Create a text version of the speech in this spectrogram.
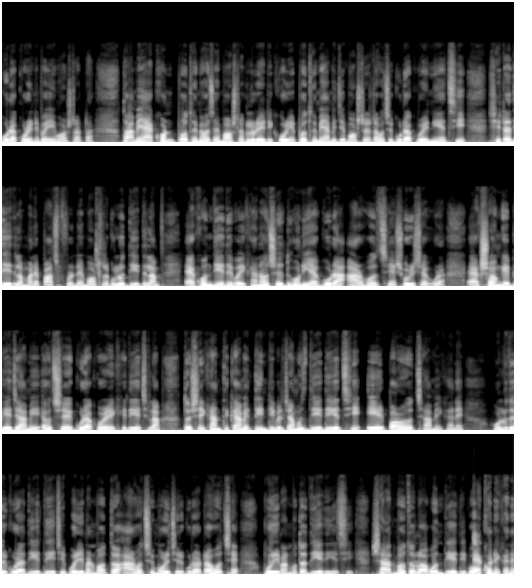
গুঁড়া করে নেব এই মশলাটা। তো আমি এখন প্রথমে হচ্ছে মশলাগুলো রেডি করি। প্রথমে আমি যে মশলাটা হচ্ছে গুঁড়া করে নিয়েছি, সেটা দিয়ে দিলাম মানে পাঁচ ফোড়নের মশলাগুলো দিয়ে দিলাম। এখন দিয়ে দেবো এখানে হচ্ছে ধনিয়া গুঁড়া আর হচ্ছে সরিষা গুঁড়া। একসঙ্গে ভেজে আমি হচ্ছে গুঁড়া করে রেখে দিয়েছিলাম। তো সেখান থেকে আমি তিন টেবিল চামচ দিয়ে দিয়েছি। এরপর হচ্ছে আমি এখানে হলুদের গুঁড়া দিয়ে দিয়েছি পরিমাণ মতো আর হচ্ছে মরিচের গুঁড়াটাও হচ্ছে পরিমাণ মতো দিয়ে দিয়েছি। স্বাদ মতো লবণ দিয়ে দিব। এখন এখানে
